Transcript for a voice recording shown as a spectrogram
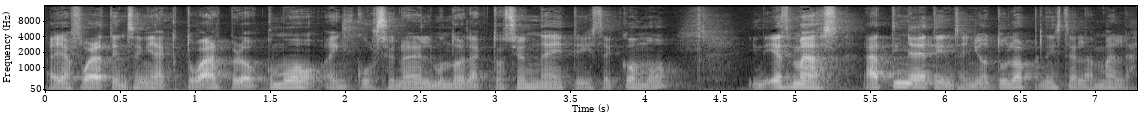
allá afuera te enseñe a actuar, pero cómo incursionar en el mundo de la actuación nadie te dice cómo. Es más, a ti nadie te enseñó, tú lo aprendiste a la mala.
